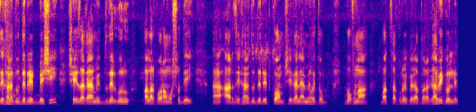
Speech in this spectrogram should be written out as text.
যেখানে দুধের রেট বেশি, সেই জায়গায় আমি দুধের গরু পালার পরামর্শ দেই। আর যেখানে দুধের রেট কম, সেখানে আমি হয়তো বকনা, বাচ্চা ক্রয় করে আপনারা গাভী করলেন,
